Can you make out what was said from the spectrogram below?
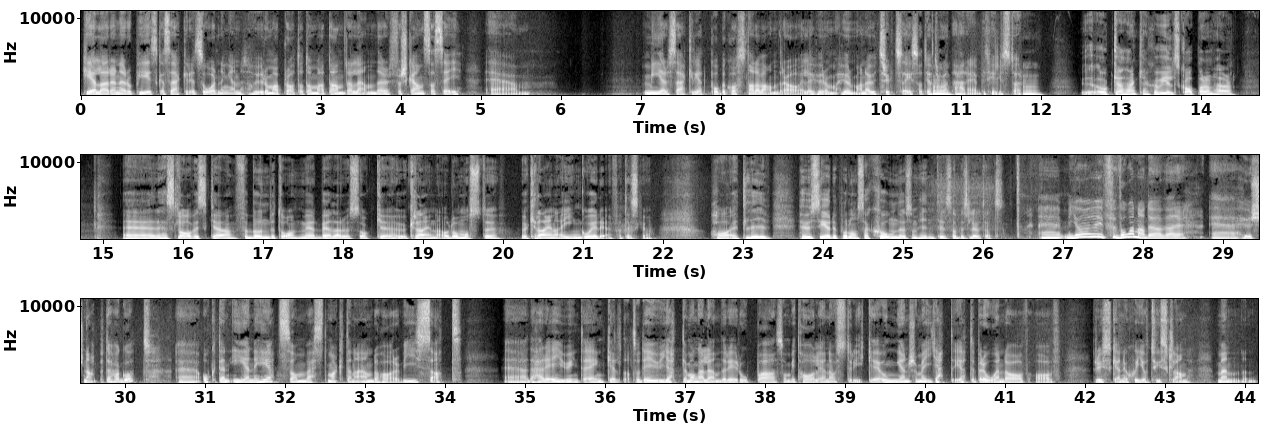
hela den europeiska säkerhetsordningen. Hur de har pratat om att andra länder förskansar sig eh, mer säkerhet på bekostnad av andra eller hur, de, hur man har uttryckt sig. Så jag tror mm. att det här är betydligt större. Mm. Och att han kanske vill skapa den här Eh, det här slaviska förbundet då med Belarus och eh, Ukraina och då måste Ukraina ingå i det för att det ska ha ett liv. Hur ser du på de sanktioner som hittills har beslutats? Eh, jag är förvånad över hur snabbt det har gått och den enighet som västmakterna ändå har visat. Det här är ju inte enkelt. Alltså det är ju jättemånga länder i Europa som Italien, Österrike, Ungern som är jätte, jätteberoende av, av rysk energi och Tyskland. Men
